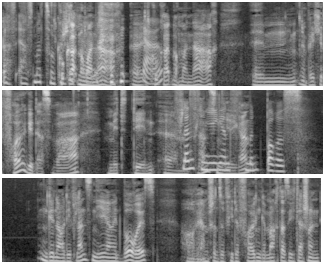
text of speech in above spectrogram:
Das erstmal zur Ich gucke gerade nochmal nach. Äh, Ja. Ich gucke gerade nochmal nach, ähm, welche Folge das war mit den ähm, Pflanzenjägern Pflanzenjägern. mit Boris. Genau, die Pflanzenjäger mit Boris. Oh, wir haben schon so viele Folgen gemacht, dass ich da schon,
